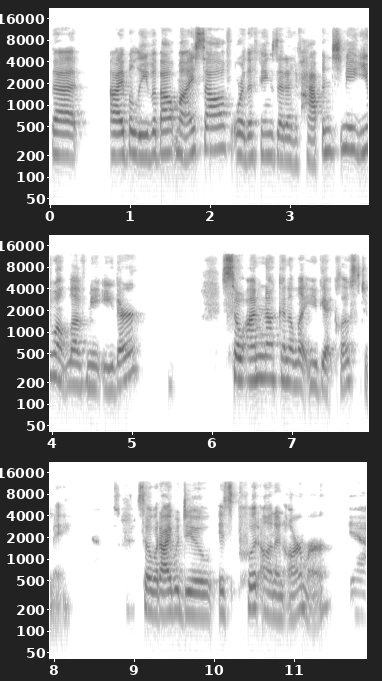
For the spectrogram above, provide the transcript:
that I believe about myself or the things that have happened to me, you won't love me either. So I'm not going to let you get close to me. So what I would do is put on an armor. Yeah.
